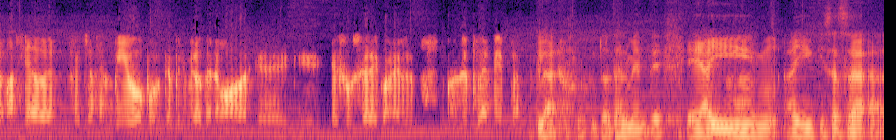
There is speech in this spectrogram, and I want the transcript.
demasiado en fechas en vivo porque primero tenemos a ver qué, qué, sucede con el, con el planeta. Claro, totalmente. Eh, hay, hay quizás ah, ah,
